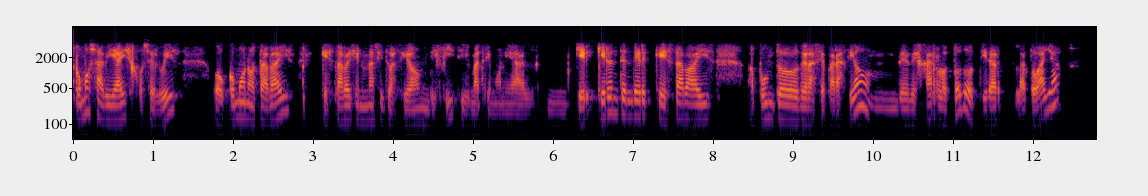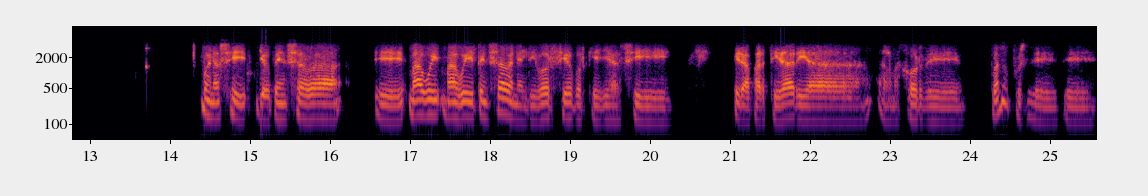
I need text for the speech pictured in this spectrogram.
cómo sabíais, José Luis, o cómo notabais que estabais en una situación difícil matrimonial? Mm, quiero entender que estabais a punto de la separación, de dejarlo todo, tirar la toalla? Bueno, sí, yo pensaba, eh, Maui, pensaba en el divorcio porque ella sí era partidaria a lo mejor de, bueno, pues de,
